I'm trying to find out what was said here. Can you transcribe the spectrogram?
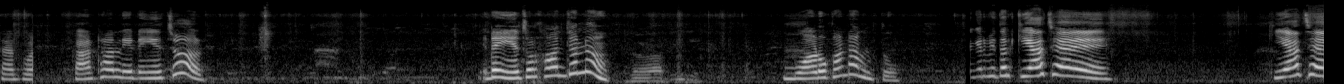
তারপর কাঁঠাল এটা এঁচড় এটা এঁচড় খাওয়ার জন্য? বড় কাঁঠাল তো। ব্যাগের ভিতর কি আছে? কি আছে?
